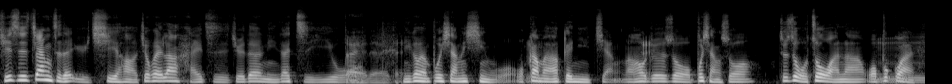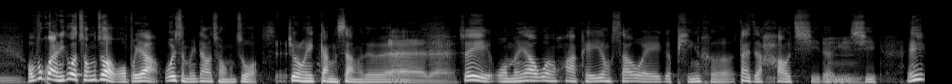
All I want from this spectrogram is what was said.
其实这样子的语气哈，就会让孩子觉得你在质疑我，对对对，你根本不相信我，我干嘛要跟你讲？然后就是说我不想说，就是我做完了，我不管，我不管你给我重做，我不要，为什么一定要重做？就容易杠上了，对不对？对对。所以我们要问话，可以用稍微一个平和、带着好奇的语气。哎，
